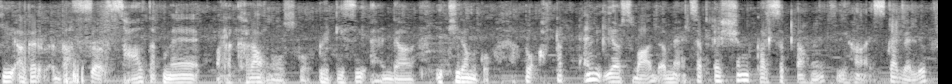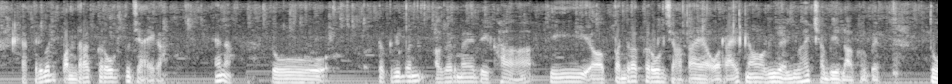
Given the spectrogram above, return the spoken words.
कि अगर 10 साल तक मैं रख रहा हूँ उसको P T C and Ethereum को तो आफ्टर 10 इयर्स बाद मैं एक्सेप्टेशन कर सकता हूँ कि हाँ इसका वैल्यू तकरीबन 15 करोड़ तो जाएगा, है ना? तो तकरीबन अगर मैं देखा कि पंद्रह करोड़ जाता है और राइट नाउ अभी वैल्यू है छब्बीस लाख रुपये तो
